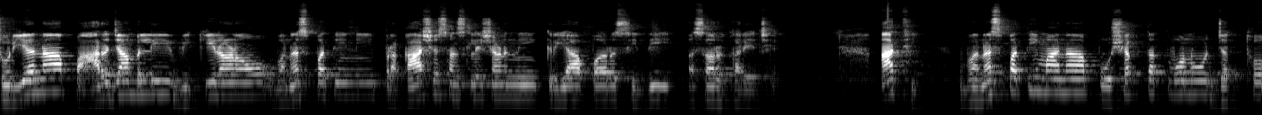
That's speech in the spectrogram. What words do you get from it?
સૂર્યના પારજાંબલી વિકિરણો વનસ્પતિની પ્રકાશ સંશ્લેષણની ક્રિયા પર સીધી અસર કરે છે. આથી વનસ્પતિમાંના પોષક તત્વોનો જથ્થો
